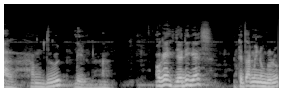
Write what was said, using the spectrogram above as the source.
Alhamdulillah. Oke, jadi guys, kita minum dulu.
